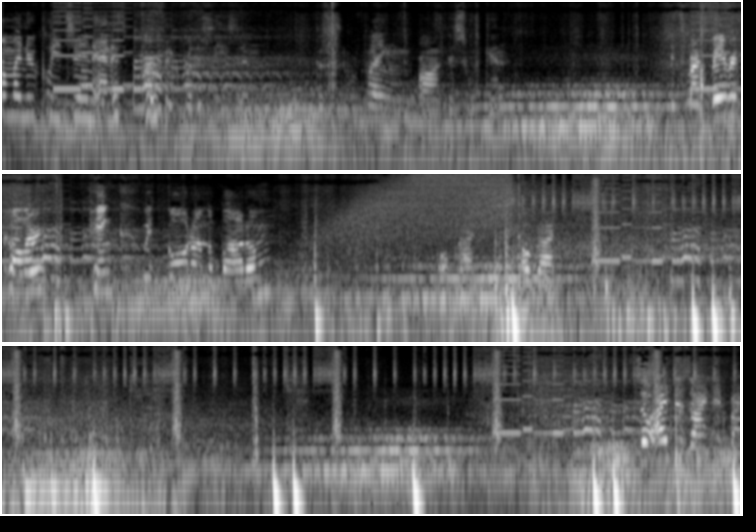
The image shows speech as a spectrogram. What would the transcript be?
got my new cleats in and it's perfect for the season. Because we're playing uh, this weekend. It's my favorite color, pink with gold on the bottom. Oh god. Oh god. So I designed it by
